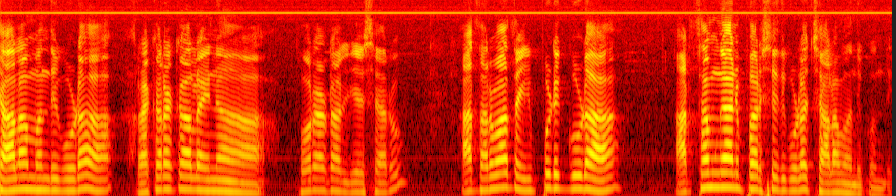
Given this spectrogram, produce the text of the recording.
చాలామంది కూడా రకరకాలైన పోరాటాలు చేశారు. ఆ తర్వాత ఇప్పటికి కూడా అర్థం కాని పరిస్థితి కూడా చాలామందికి ఉంది.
